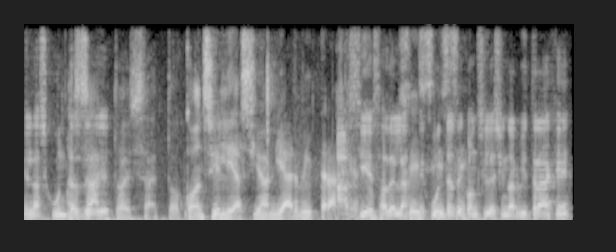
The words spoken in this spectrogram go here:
en las juntas de... Exacto, exacto. Conciliación y arbitraje. Así es, adelante. juntas de conciliación y arbitraje.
